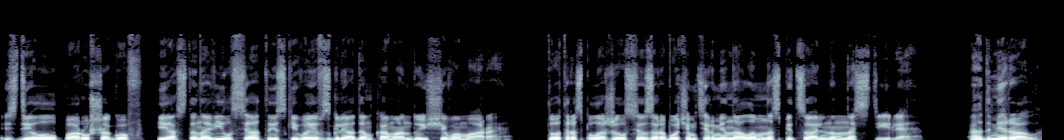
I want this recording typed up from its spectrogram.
Сделал пару шагов и остановился, отыскивая взглядом командующего Мара. Тот расположился за рабочим терминалом на специальном настиле. «Адмирал,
